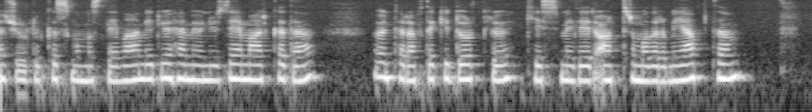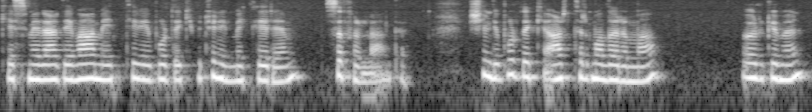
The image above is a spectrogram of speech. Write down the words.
Ajurlu kısmımız devam ediyor. Hem ön yüzde hem arkada. Ön taraftaki dörtlü kesmeleri arttırmalarımı yaptım. Kesmeler devam etti ve buradaki bütün ilmeklerim sıfırlandı. Şimdi buradaki arttırmalarımı örgümün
